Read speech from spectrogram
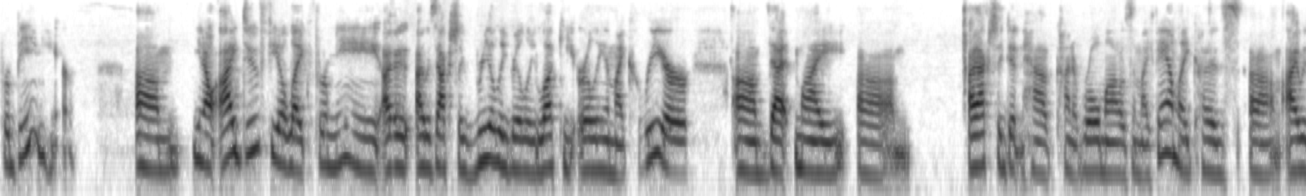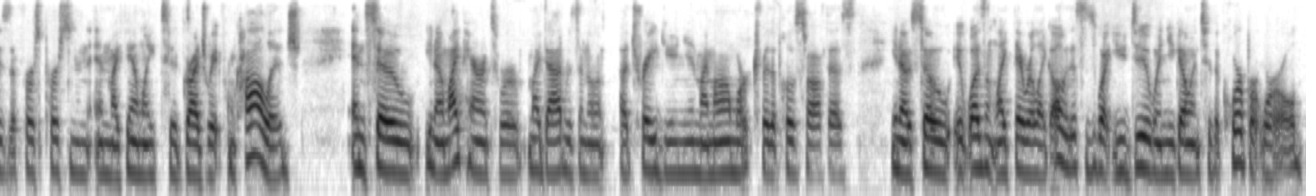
for being here. Um, you know i do feel like for me I, I was actually really really lucky early in my career um, that my um, I actually didn't have kind of role models in my family because um, I was the first person in my family to graduate from college. And so, you know, my parents were, my dad was in a, a, trade union, my mom worked for the post office, you know, so it wasn't like they were like, oh, this is what you do when you go into the corporate world.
